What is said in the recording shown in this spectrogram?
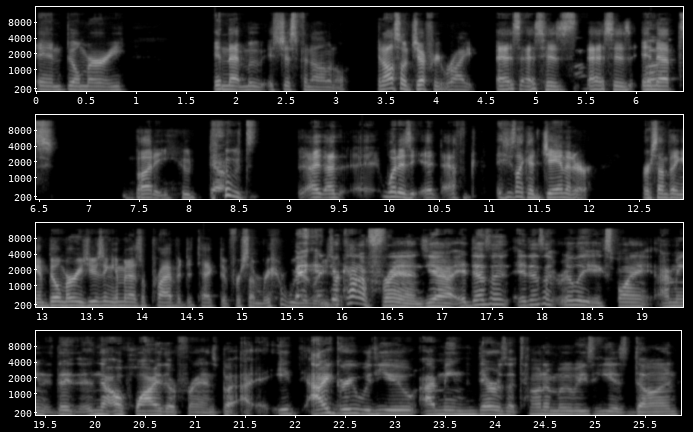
and Bill Murray in that movie it's just phenomenal, and also Jeffrey Wright as as his uh, as his uh, inept buddy who Yeah. who I, I, what is he? It- He's like a janitor or something, and Bill Murray's using him as a private detective for some weird, weird And- and reason. they're kind of friends. Yeah, it doesn't. It doesn't really explain. I mean, they know why they're friends, but I, it, I agree with you. I mean, there's a ton of movies he has done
